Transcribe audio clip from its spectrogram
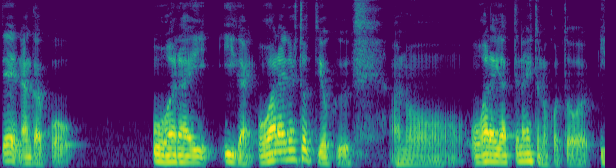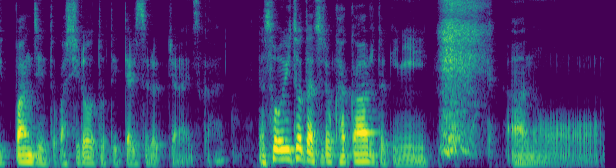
でなんかこうお笑い以外、お笑いの人ってよく、あの、お笑いやってない人のことを一般人とか素人って言ったりするじゃないですか。そういう人たちと関わるときに、あの、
